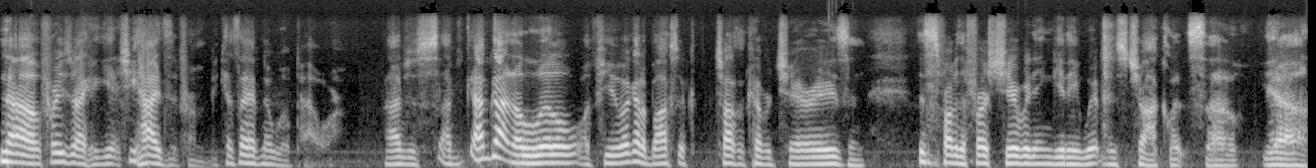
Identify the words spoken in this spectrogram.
no freezer I could get. She hides it from me because I have no willpower. I've just I've I've gotten a little, a few. I got a box of chocolate covered cherries, and this is probably the first year we didn't get any Whitman's chocolates. So yeah,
